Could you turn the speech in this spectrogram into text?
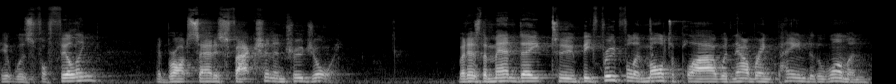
It was fulfilling, it brought satisfaction and true joy. But as the mandate to be fruitful and multiply would now bring pain to the woman,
